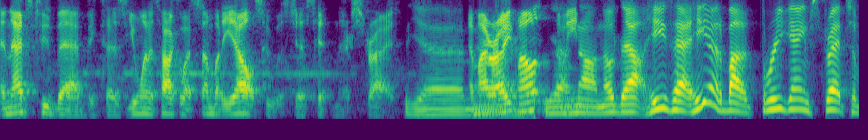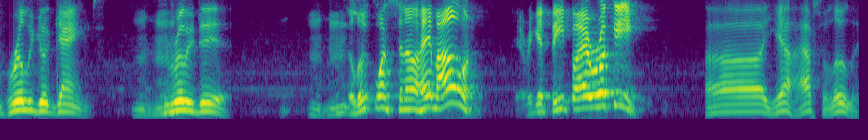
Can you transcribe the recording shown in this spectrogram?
and that's too bad because you want to talk about somebody else who was just hitting their stride. Yeah. Am I right, Mount? Yeah, I mean, no, no doubt. He's had he had about a three game stretch of really good games. He mhm, really did. mhm. Luke wants to know, hey, Moan, ever get beat by a rookie? Uh, yeah, absolutely.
